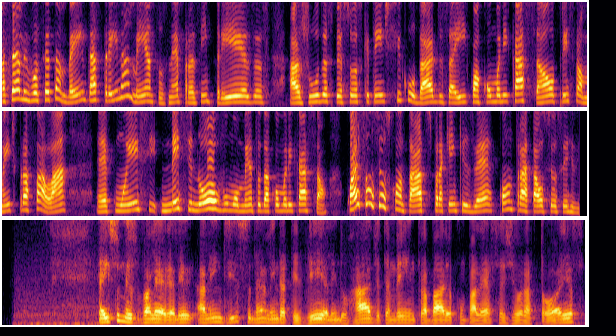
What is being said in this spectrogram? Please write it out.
Marcelo, e você também dá treinamentos, né, para as empresas, ajuda as pessoas que têm dificuldades aí com a comunicação, principalmente para falar é, com esse nesse novo momento da comunicação. Quais são os seus contatos para quem quiser contratar o seu serviço? É isso mesmo, Valéria. Além disso, né, além da TV, além do rádio, também trabalho com palestras de oratórias,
